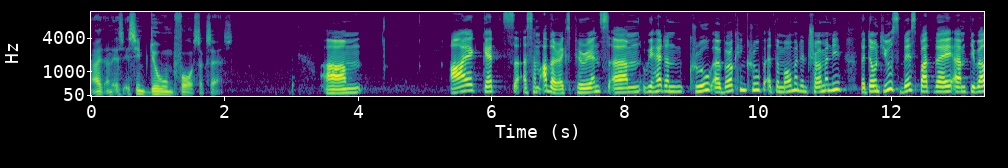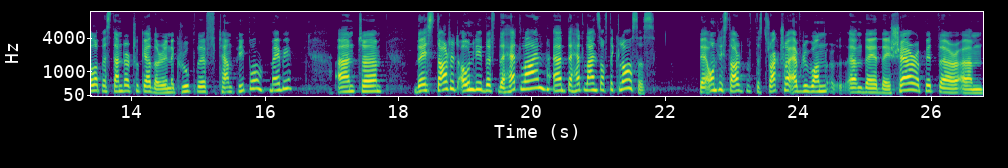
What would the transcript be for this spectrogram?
I, it, it seemed doomed for success. Um, I get some other experience. Um, we had a group, a working group at the moment in Germany. They don't use this, but they um, develop a standard together in a group with 10 people, maybe. And um, they started only with the headline and the headlines of the clauses. They only started with the structure. Everyone, um, they, they share a bit their, um,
